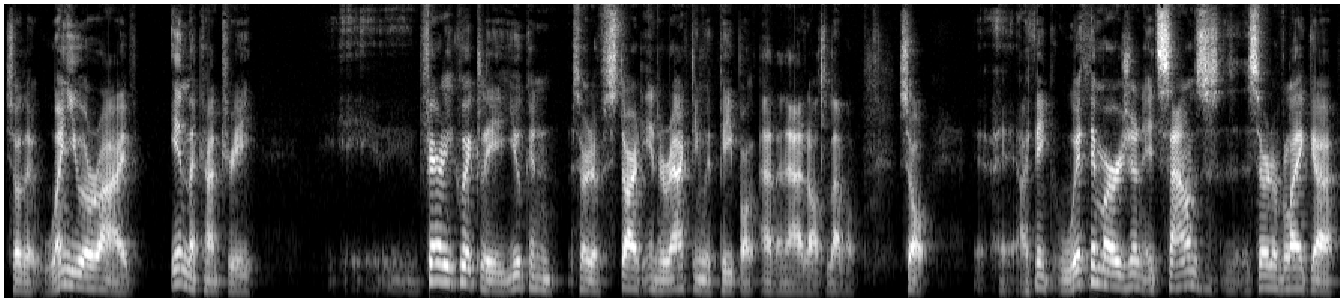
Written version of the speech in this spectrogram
so that when you arrive in the country, fairly quickly you can sort of start interacting with people at an adult level. So I think with immersion, it sounds sort of like a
